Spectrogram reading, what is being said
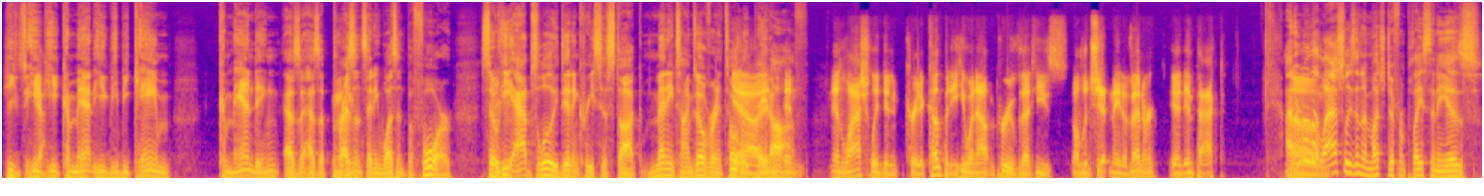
He he Yeah. he command he he became commanding as a, as a mm-hmm. presence and he wasn't before. So he mm-hmm. absolutely did increase his stock many times over and it totally paid and, off. And, and Lashley didn't create a company. He went out and proved that he's a legit main eventer in Impact. I don't know that um, Lashley's in a much different place than he is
